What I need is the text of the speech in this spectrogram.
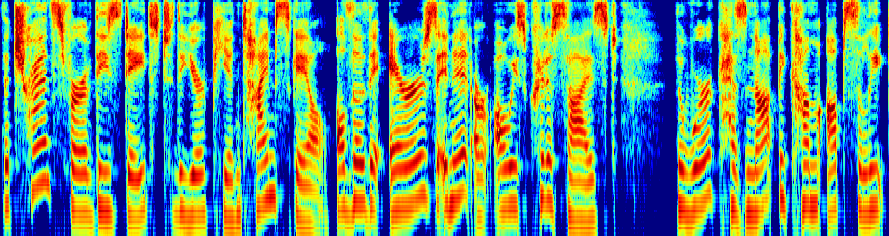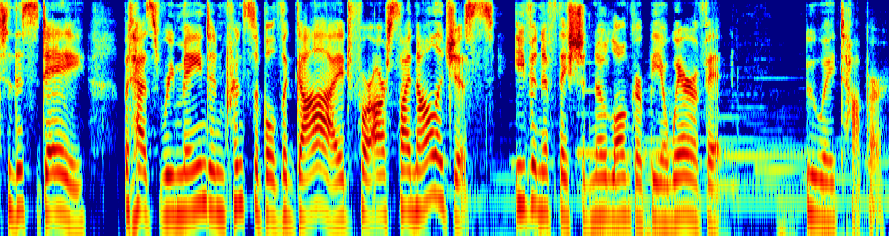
the transfer of these dates to the European timescale. Although the errors in it are always criticized, the work has not become obsolete to this day, but has remained in principle the guide for our sinologists, even if they should no longer be aware of it. Uwe Topper.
